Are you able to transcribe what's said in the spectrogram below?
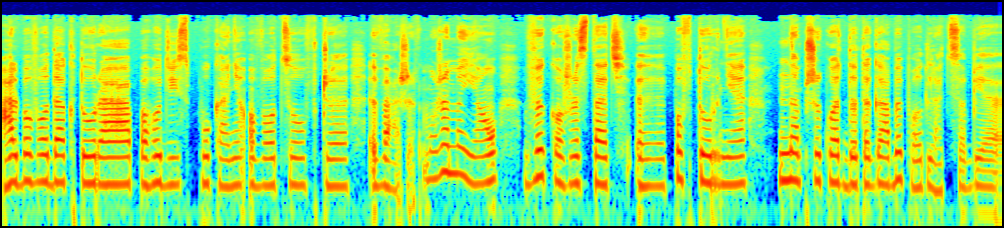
albo woda, która pochodzi z płukania owoców czy warzyw. Możemy ją wykorzystać e, powtórnie, na przykład do tego, aby podlać sobie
